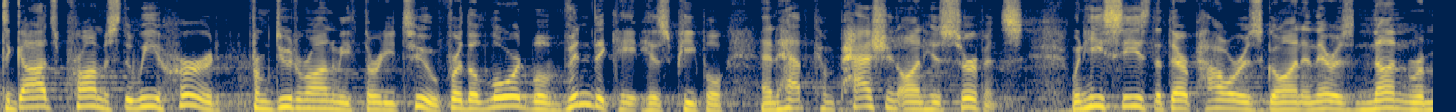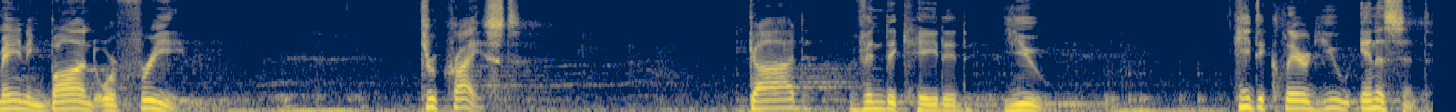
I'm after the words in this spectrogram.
to God's promise that we heard from Deuteronomy 32 For the Lord will vindicate his people and have compassion on his servants when he sees that their power is gone and there is none remaining, bond or free. Through Christ, God vindicated you. He declared you innocent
